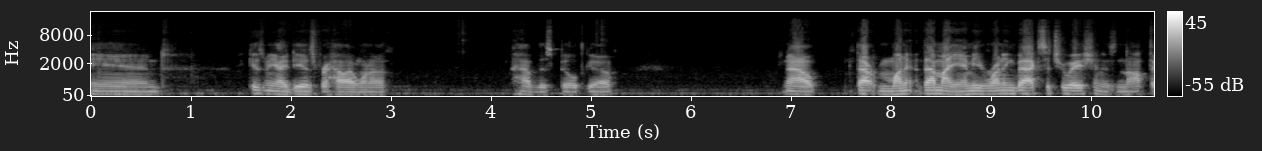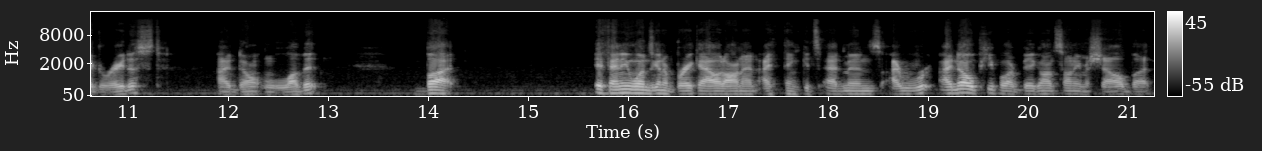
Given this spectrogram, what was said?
and it gives me ideas for how I want to have this build go. Now, that money, that Miami running back situation is not the greatest. I don't love it, but if anyone's going to break out on it, I think it's Edmonds. I I know people are big on Sony Michel, but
